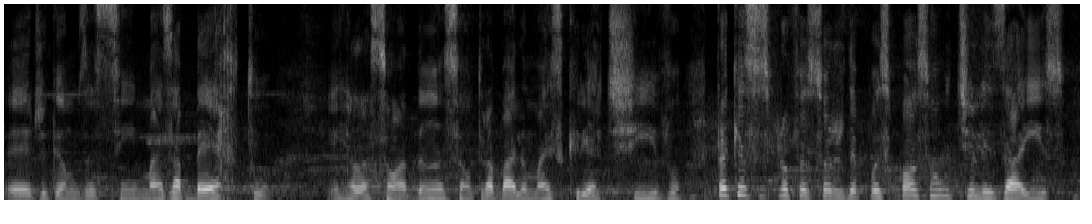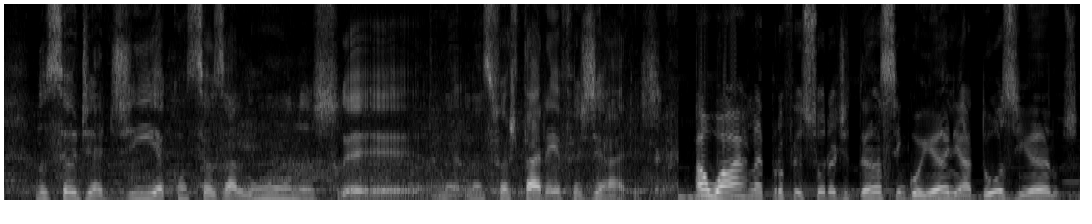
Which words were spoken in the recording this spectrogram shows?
é, digamos assim, mais aberto em relação à dança, é um trabalho mais criativo, para que esses professores depois possam utilizar isso no seu dia a dia, com seus alunos, é, nas suas tarefas diárias. A Warla é professora de dança em Goiânia há 12 anos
